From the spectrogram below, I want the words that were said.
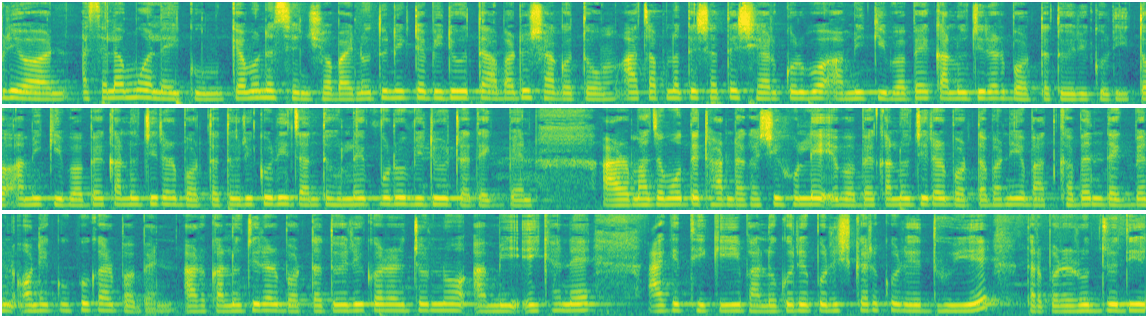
ব্রিয়ান, আসসালামু আলাইকুম। কেমন আছেন সবাই? নতুন একটা ভিডিওতে আবারও স্বাগতম। আজ আপনাদের সাথে শেয়ার করব আমি কীভাবে কালো জিরার ভর্তা তৈরি করি। তো আমি কীভাবে কালো জিরার ভর্তা তৈরি করি জানতে হলে পুরো ভিডিওটা দেখবেন। আর মাঝে মধ্যে ঠান্ডা কাশি হলে এভাবে কালো জিরার ভর্তা বানিয়ে ভাত খাবেন, দেখবেন অনেক উপকার পাবেন। আর কালো জিরার ভর্তা তৈরি করার জন্য আমি এইখানে আগে থেকেই ভালো করে পরিষ্কার করে ধুয়ে, তারপরে রৌদ্র দিয়ে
